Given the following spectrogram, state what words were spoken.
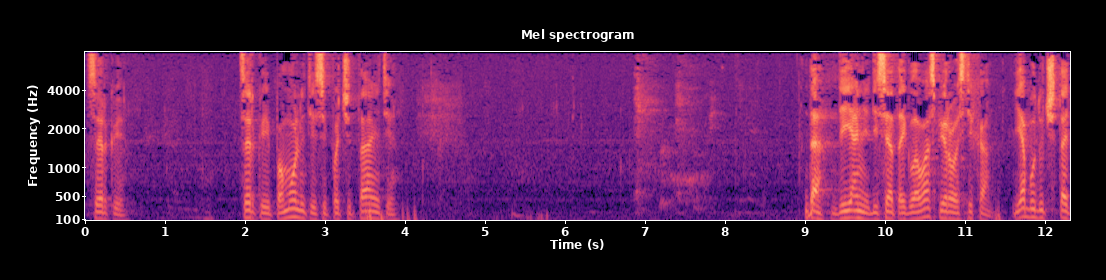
В церкви. В церкви помолитесь и почитаете. Да, Деяние 10 глава с 1 стиха. Я буду читать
